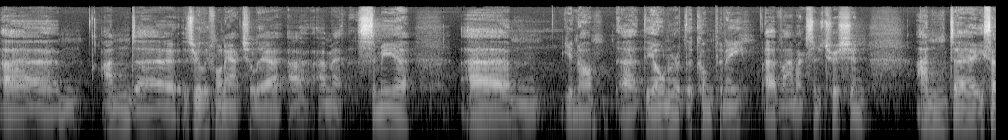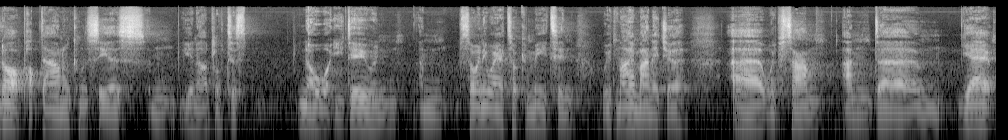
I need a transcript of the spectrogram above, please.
um, and uh, it was really funny actually. I, I, I met Samir, um, you know, uh, the owner of the company, uh, Vimax Nutrition, and uh, he said, "Oh, pop down and come and see us, and you know, I'd love to know what you do." And and so anyway, I took a meeting with my manager, uh, with Sam, and um, yeah,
